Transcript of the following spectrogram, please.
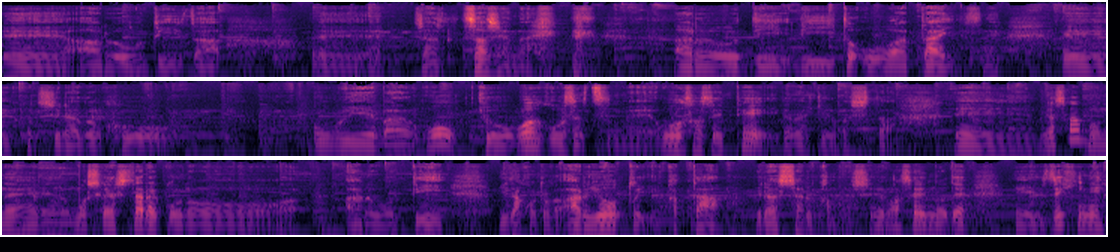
えー、ROD ザ、えー、ザ、ザじゃない。ROD リードオアダイですね、えー、こちらの方 OVA 版を今日はご説明をさせていただきました。えー、皆さんもね、もしかしたらこの ROT 見たことがあるよという方いらっしゃるかもしれませんので、えー、ぜひね、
